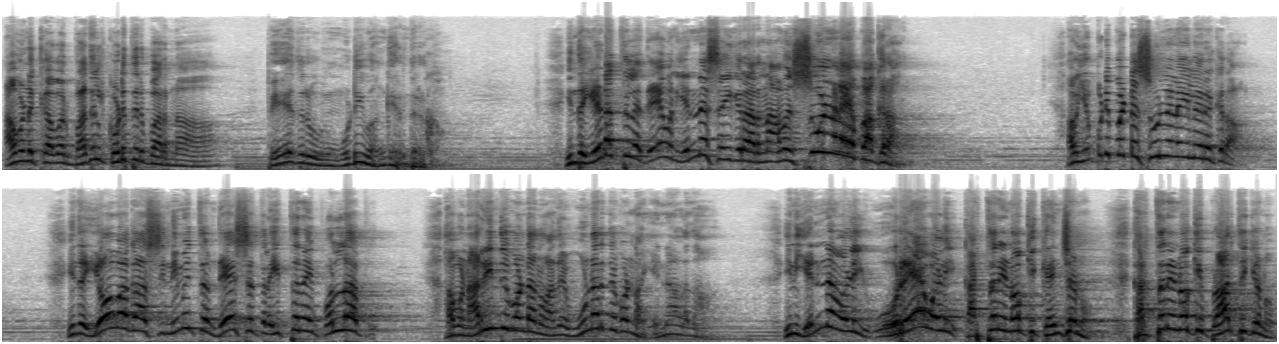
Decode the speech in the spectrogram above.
அவனுக்கு அவர் பதில் கொடுத்திருப்பார்னா பேதுரு முடிவு அங்க இருந்திருக்கும். இந்த இடத்துல தேவன் என்ன செய்கிறார்னா அவன் சூழ்நிலையை பார்க்கிறான். அவன் எப்படிப்பட்ட சூழ்நிலையில் இருக்கிறான்? இந்த யோகாசி நிமித்தம் தேசத்துல இத்தனை பொல்லாப்பு. அவன் அறிந்து கொண்டான் அதை உணர்ந்து கொண்டான். என்னாலதான்? இனி என்ன வழி? ஒரே வழி கர்த்தரை நோக்கி கெஞ்சணும். கர்த்தரை நோக்கி பிரார்த்திக்கணும்.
